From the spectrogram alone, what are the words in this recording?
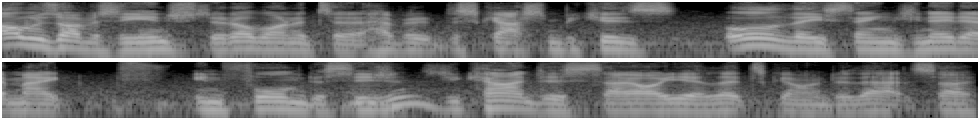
I was obviously interested. I wanted to have a discussion because all of these things you need to make f- informed decisions. You can't just say, "Oh yeah, let's go and do that." So.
